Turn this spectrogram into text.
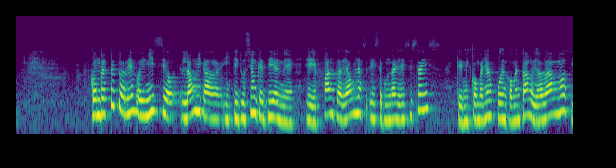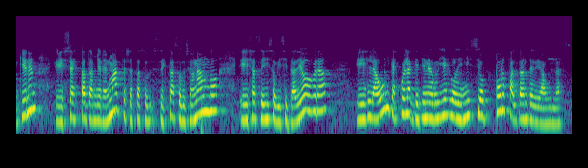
Con respecto a riesgo de inicio, la única institución que tiene eh, falta de aulas es secundaria 16, que mis compañeros pueden comentarlo y hablarlo si quieren, eh, ya está también en marcha, ya está, se está solucionando, eh, ya se hizo visita de obra, es la única escuela que tiene riesgo de inicio por faltante de aulas.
